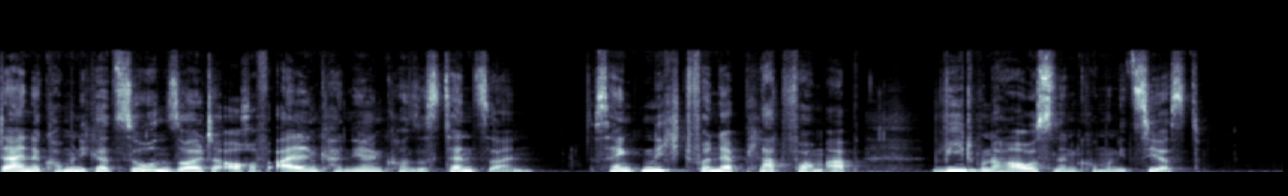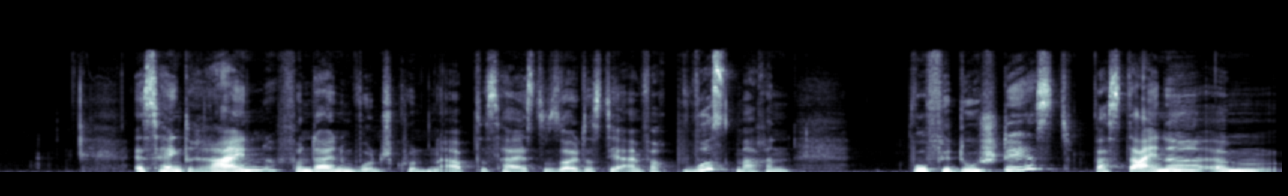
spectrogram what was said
deine Kommunikation sollte auch auf allen Kanälen konsistent sein. Es hängt nicht von der Plattform ab, wie du nach außen kommunizierst. Es hängt rein von deinem Wunschkunden ab. Das heißt, du solltest dir einfach bewusst machen, wofür du stehst, was deine ähm,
